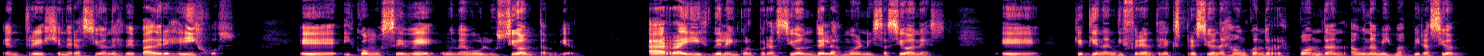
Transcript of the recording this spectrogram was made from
entre generaciones de padres e hijos. Eh, y cómo se ve una evolución también a raíz de la incorporación de las modernizaciones eh, que tienen diferentes expresiones aun cuando respondan a una misma aspiración.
